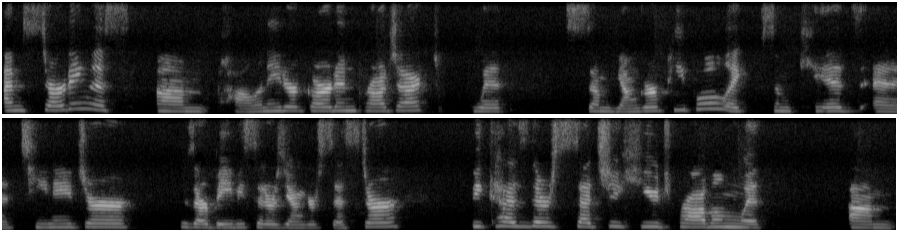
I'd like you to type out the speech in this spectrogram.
I'm starting this um, pollinator garden project with some younger people, like some kids and a teenager who's our babysitter's younger sister, because there's such a huge problem with um,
